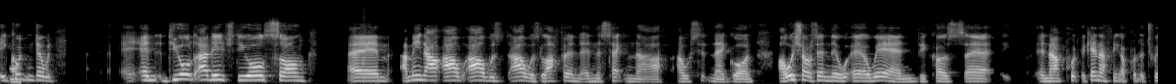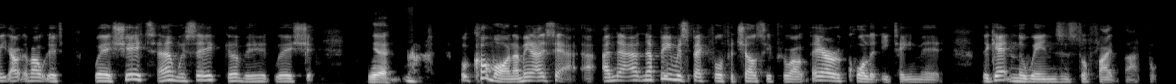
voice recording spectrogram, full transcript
he couldn't do it. And the old adage, the old song. Um, I mean, I, I, I was I was laughing in the second half. I was sitting there going, I wish I was in the away end because. Uh, and I put again, I think I put a tweet out about it. We're shit, and we're sick of it. We're shit. yeah, Well, come on. I mean, I say, and, and I've been respectful for Chelsea throughout. They are a quality team, mate. They're getting the wins and stuff like that. But,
